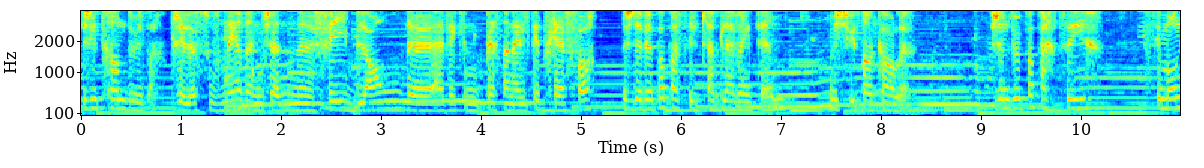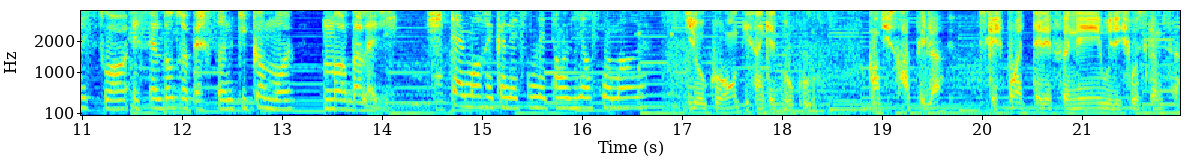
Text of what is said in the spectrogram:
j'ai 32 ans. J'ai le souvenir d'une jeune fille blonde euh, avec une personnalité très forte. Je devais pas passer le cap de la vingtaine, mais je suis encore là. Je ne veux pas partir. C'est mon histoire et celle d'autres personnes qui, comme moi, mordent dans la vie. Je suis tellement reconnaissante d'être en vie en ce moment-là. Il est au courant puis il s'inquiète beaucoup. Quand tu seras plus là, est-ce que je pourrais te téléphoner ou des choses comme ça?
